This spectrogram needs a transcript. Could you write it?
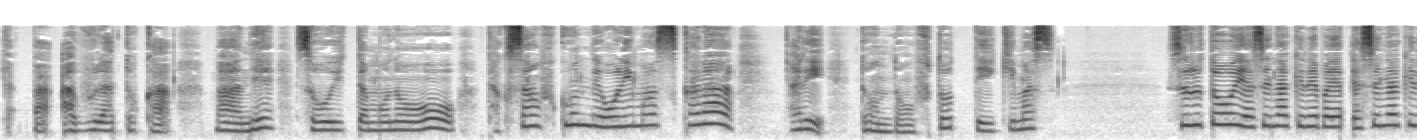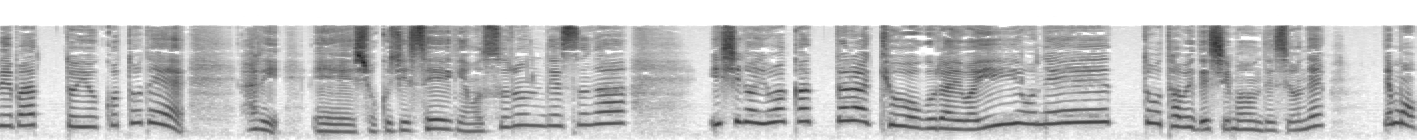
やっぱ油とか、まあね、そういったものをたくさん含んでおりますから、やはりどんどん太っていきます。すると、痩せなければ、痩せなければということで、やはり、えー食事制限をするんですが、意志が弱かったら今日ぐらいはいいよね、と食べてしまうんですよね。でも、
